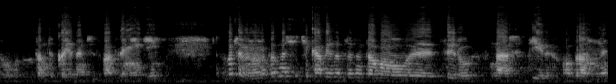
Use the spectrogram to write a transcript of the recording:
Był tam tylko jeden czy dwa treningi. Zobaczymy, no na pewno się ciekawie zaprezentował yy, Cyrus, nasz tir obronny.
